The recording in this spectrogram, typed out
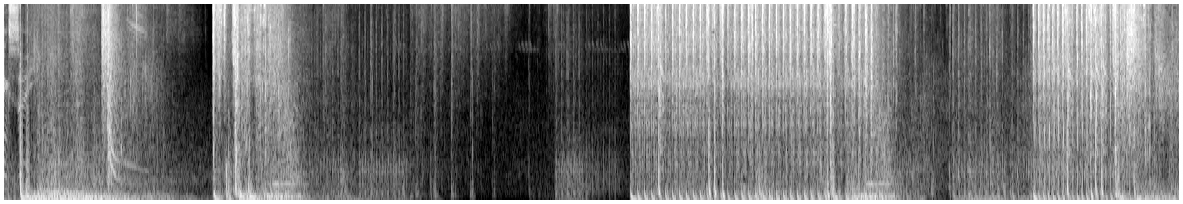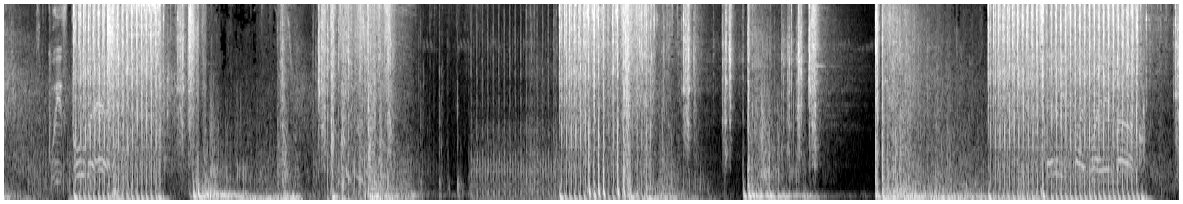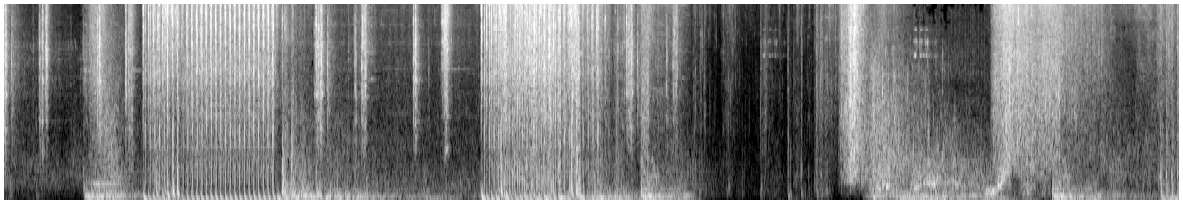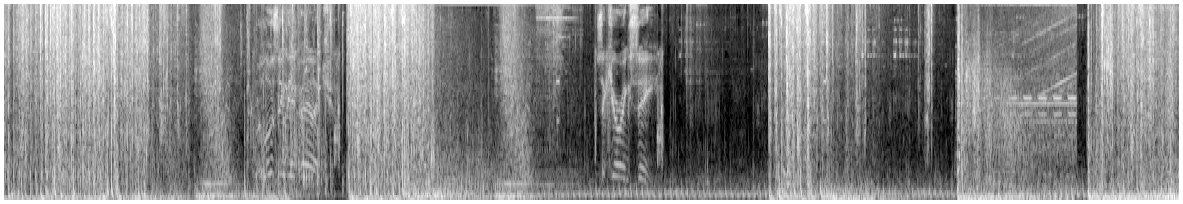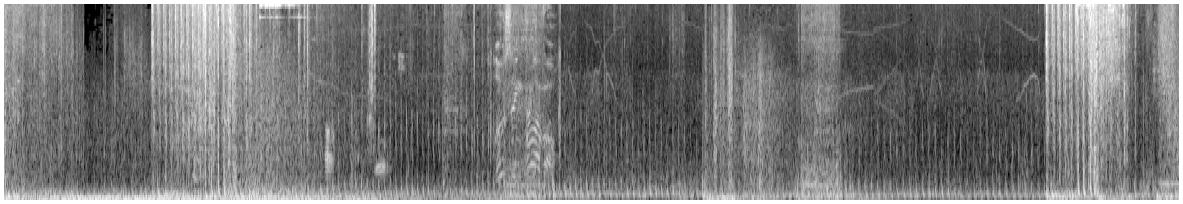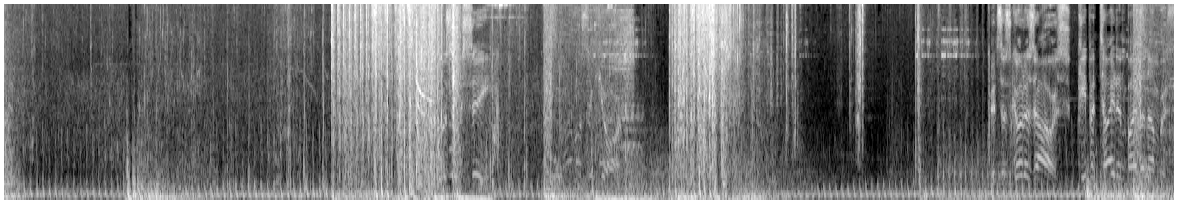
Losing C. We've pulled ahead. Enemy spy plane inbound. We're losing the advantage. Securing C. Losing Bravo. Losing C. Bravo secure. As ours. Keep it tight and by the numbers.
